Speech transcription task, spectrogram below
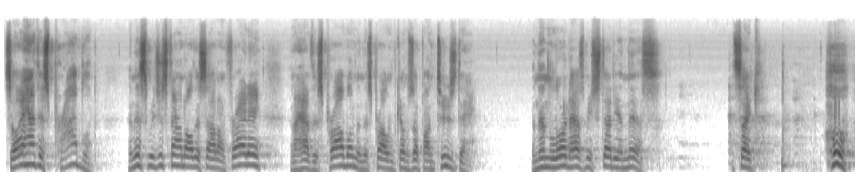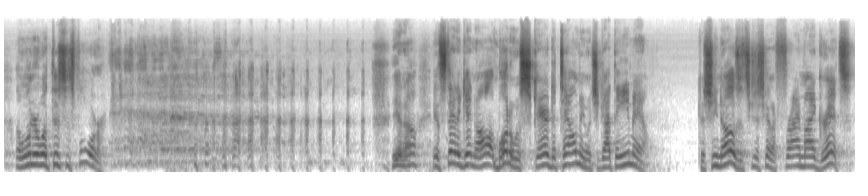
So I had this problem. And this we just found all this out on Friday, and I have this problem, and this problem comes up on Tuesday. And then the Lord has me studying this. It's like, oh, I wonder what this is for. you know, instead of getting all, Mona was scared to tell me when she got the email because she knows it's just going to fry my grits.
